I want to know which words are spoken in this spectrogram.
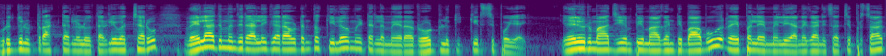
వృద్ధులు ట్రాక్టర్లలో తరలివచ్చారు. వేలాది మంది ర్యాలీగా రావడంతో కిలోమీటర్ల మేర రోడ్లు కిక్కిరిసిపోయాయి. ఏలూరు మాజీ ఎంపీ మాగంటి బాబు రేపల్లి ఎమ్మెల్యే అనగాని సత్యప్రసాద్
